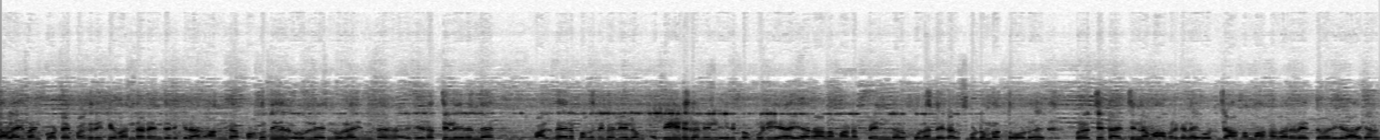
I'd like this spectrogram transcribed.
தலைவன் கோட்டை பகுதிக்கு வந்தடைந்திருக்கிறார். அந்த பகுதியில் உள்ளே நுழைந்த இடத்திலிருந்து பல்வேறு பகுதிகளிலும் வீடுகளில் இருக்கக்கூடிய ஏராளமான பெண்கள் குழந்தைகள் குடும்பத்தோடு புரட்சித்தாய் சின்னம்மா அவர்களை உற்சாகமாக வரவேற்று வருகிறார்கள்.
